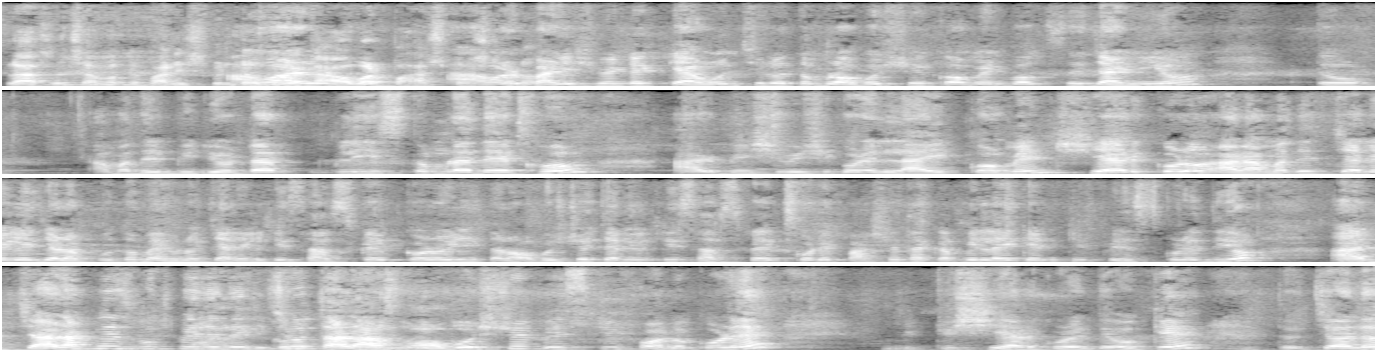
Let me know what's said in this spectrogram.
প্লাস হচ্ছে আমাকে পানিশমেন্টটাও দিল। আবার পাঁচ পাঁচটা আমার। পানিশমেন্টটা কেমন ছিল তোমরা অবশ্যই কমেন্ট বক্সে জানিও। তো আমাদের ভিডিওটা প্লিজ তোমরা দেখো। আর বেশি বেশি করে লাইক কমেন্ট শেয়ার করো। আর আমাদের চ্যানেলে যারা প্রথম এখনও চ্যানেলটি সাবস্ক্রাইব করোনি তারা অবশ্যই চ্যানেলটি সাবস্ক্রাইব করে পাশে থাকা বেল আইকনটি প্রেস করে দিও। আর যারা ফেসবুক পেজে দেখছ তারা অবশ্যই পেজটি ফলো করে একটু শেয়ার করে দিও ওকে তো চলো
